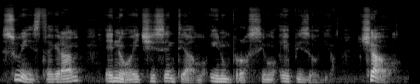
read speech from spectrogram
su Instagram e noi ci sentiamo in un prossimo episodio. Ciao!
